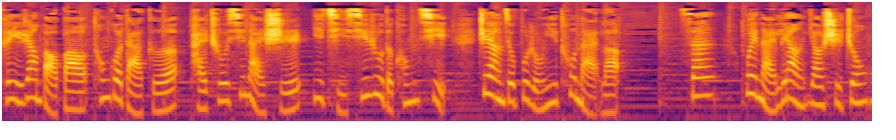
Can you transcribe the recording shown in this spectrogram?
可以让宝宝通过打嗝排出吸奶时一起吸入的空气，这样就不容易吐奶了。三、喂奶量要适中，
